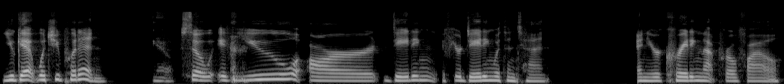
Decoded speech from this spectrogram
you get what you put in. Yeah. So if you are dating, if you're dating with intent and you're creating that profile,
